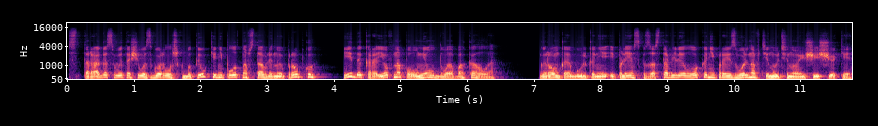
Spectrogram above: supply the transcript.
Страгос вытащил из горлышка бутылки неплотно вставленную пробку и до краев наполнил два бокала. Громкое бульканье и плеск заставили Лока непроизвольно втянуть ноющие щеки.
